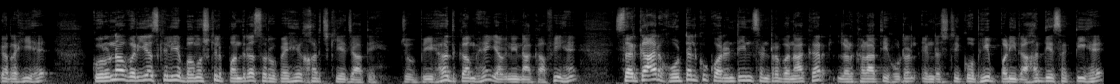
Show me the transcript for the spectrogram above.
कर रही है। कोरोना वॉरियर्स के लिए बमुश्किल पंद्रह सौ रुपए ही खर्च किए जाते हैं, जो बेहद कम है यानी नाकाफी हैं। सरकार होटल को क्वारंटीन सेंटर बनाकर लड़खड़ाती होटल इंडस्ट्री को भी बड़ी राहत दे सकती है।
